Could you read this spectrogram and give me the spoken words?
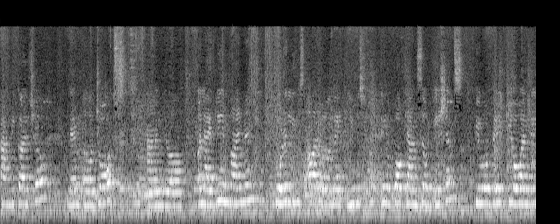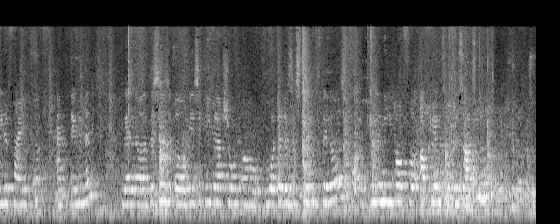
agriculture, then uh, jobs and uh, a lively environment. Coral leaves are uh, like used for cancer patients, pure, very pure and very refined uh, an element. Then this is basically we have shown water resistant pillars for, in the need of uh, occurrence of disasters.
